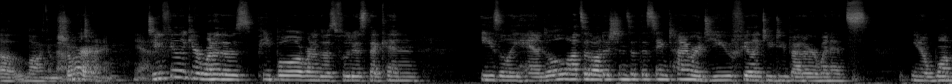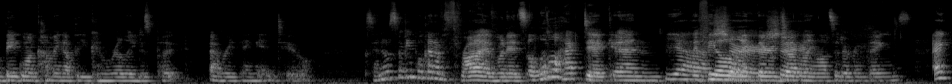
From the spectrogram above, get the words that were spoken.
a long amount sure. of time yeah do you feel like you're one of those people or one of those flutists that can easily handle lots of auditions at the same time or do you feel like you do better when it's you know one big one coming up that you can really just put everything into because I know some people kind of thrive when it's a little hectic and yeah, they feel sure, like they're sure. juggling lots of different things. I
